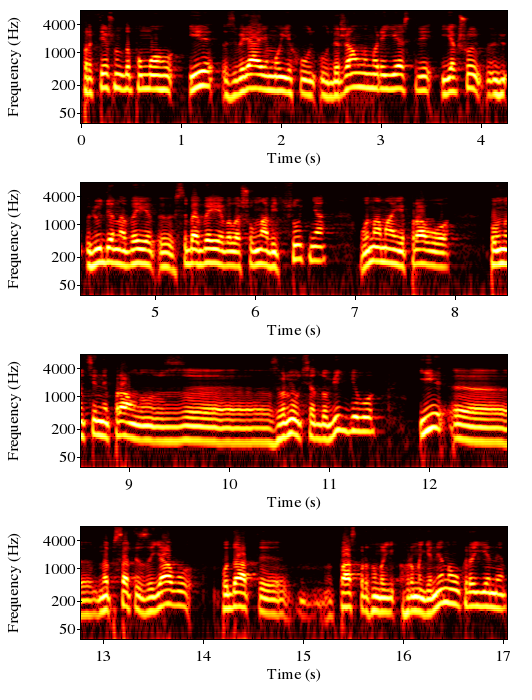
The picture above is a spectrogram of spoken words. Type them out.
практичну допомогу, і звіряємо їх у, у державному реєстрі. І якщо людина вияв, е, себе виявила, що вона відсутня, вона має право, повноцінне право з, е, звернутися до відділу і е, написати заяву, подати паспорт громадянина України,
